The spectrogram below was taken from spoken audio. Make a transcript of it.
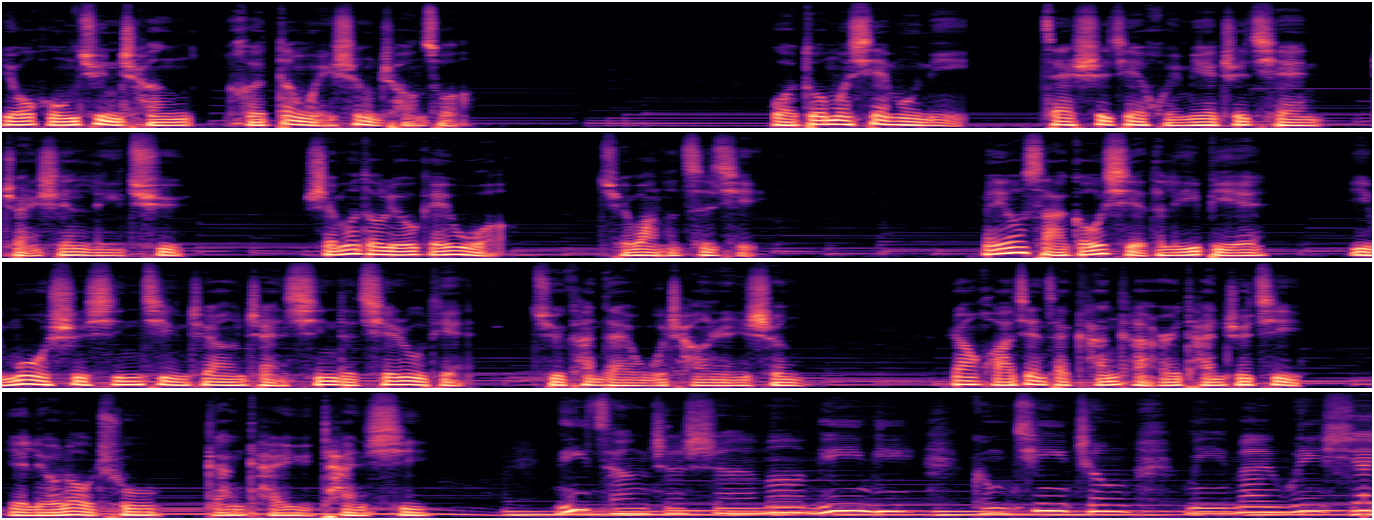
由洪俊成和邓伟胜创作。我多么羡慕你，在世界毁灭之前转身离去，什么都留给我，却忘了自己。没有洒狗血的离别，以漠视心境这样崭新的切入点去看待无常人生。让华健在侃侃而谈之际，也流露出感慨与叹息。你藏着什么秘密？空气中弥漫微笑，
